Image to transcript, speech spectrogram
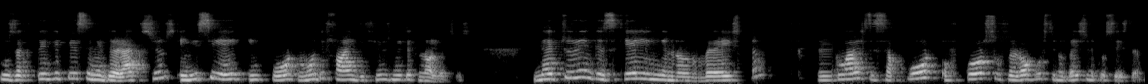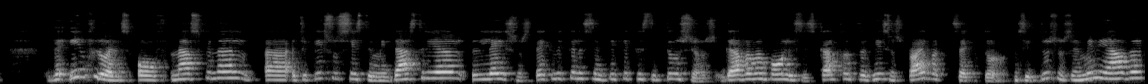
whose activities and interactions initiate, import, modify, and diffuse new technologies. Nurturing and scaling innovation requires the support, of course, of a robust innovation ecosystem. The influence of national uh, education system, industrial relations, technical and scientific institutions, government policies, cultural traditions, private sector institutions, and many other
